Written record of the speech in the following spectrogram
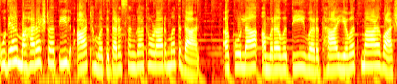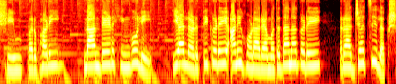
उद्या महाराष्ट्रातील आठ मतदारसंघात होणार मतदान. अकोला अमरावती वर्धा यवतमाळ वाशिम परभणी नांदेड हिंगोली या लढतीकडे आणि होणाऱ्या मतदानाकडे राज्याचे लक्ष.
